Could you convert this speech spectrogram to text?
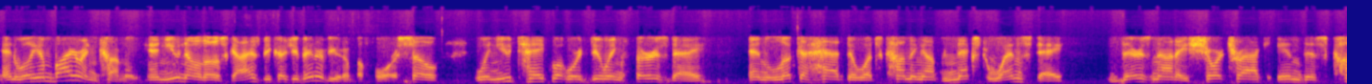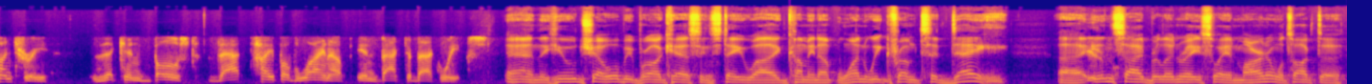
and William Byron coming. And you know those guys because you've interviewed them before. So when you take what we're doing Thursday and look ahead to what's coming up next Wednesday, there's not a short track in this country that can boast that type of lineup in back to back weeks. And the huge show will be broadcasting statewide coming up one week from today uh, inside Berlin Raceway in Marne. We'll talk to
